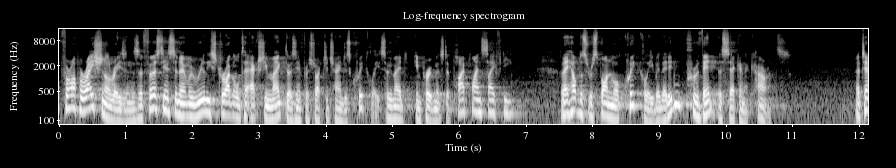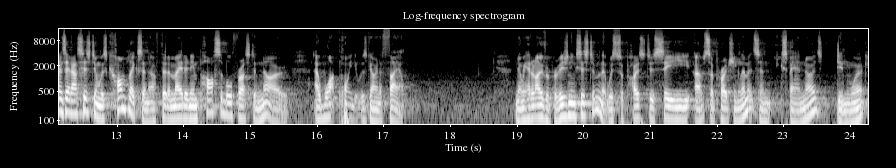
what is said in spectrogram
for operational reasons. The first incident, we really struggled to actually make those infrastructure changes quickly. So we made improvements to pipeline safety. They helped us respond more quickly, but they didn't prevent the second occurrence. It turns out our system was complex enough that it made it impossible for us to know at what point it was going to fail. You know, we had an over-provisioning system that was supposed to see us approaching limits and expand nodes. Didn't work.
